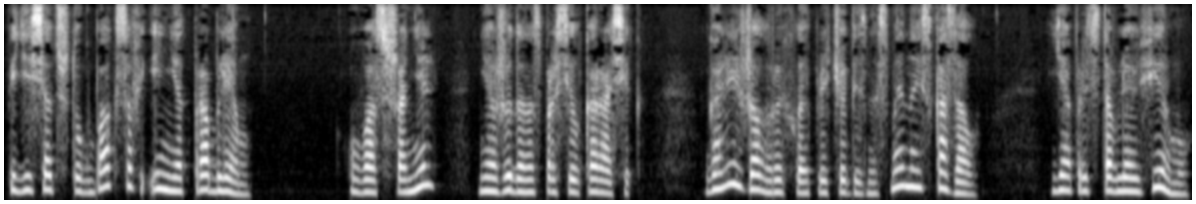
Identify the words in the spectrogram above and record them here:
Пятьдесят штук баксов и нет проблем». «У вас Шанель?» — неожиданно спросил Карасик. Галей сжал рыхлое плечо бизнесмена и сказал. «Я представляю фирму,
